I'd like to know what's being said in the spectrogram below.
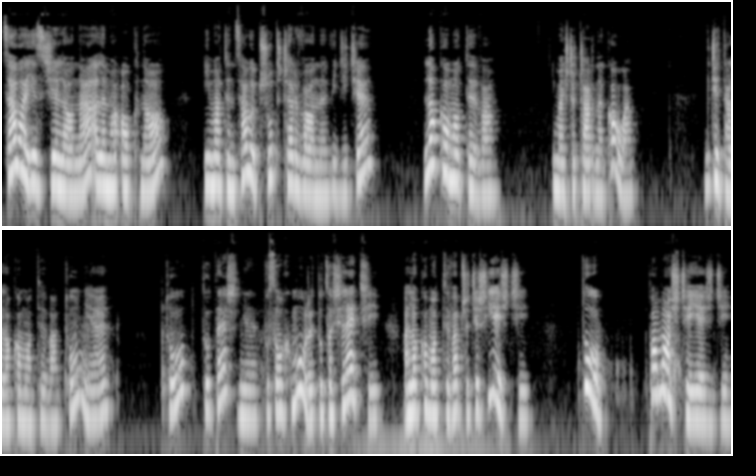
Cała jest zielona, ale ma okno i ma ten cały przód czerwony. Widzicie? Lokomotywa. I ma jeszcze czarne koła. Gdzie ta lokomotywa? Tu nie. Tu? Tu też nie. Tu są chmury, tu coś leci, a lokomotywa przecież jeździ. Tu, po moście jeździ.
